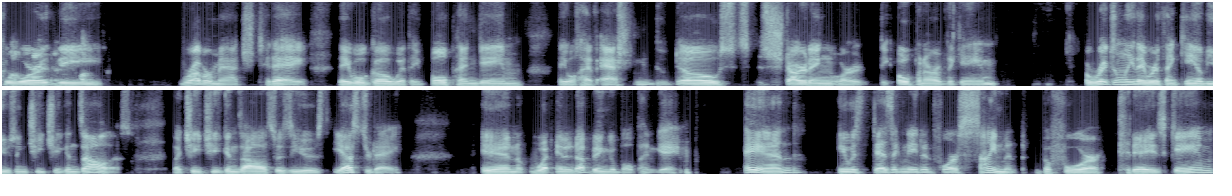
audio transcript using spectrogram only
for the rubber match today, they will go with a bullpen game. They will have Ashton Goudeau starting or the opener of the game. Originally, they were thinking of using Chichi Gonzalez, but Chichi Gonzalez was used yesterday in what ended up being a bullpen game. And he was designated for assignment before today's game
